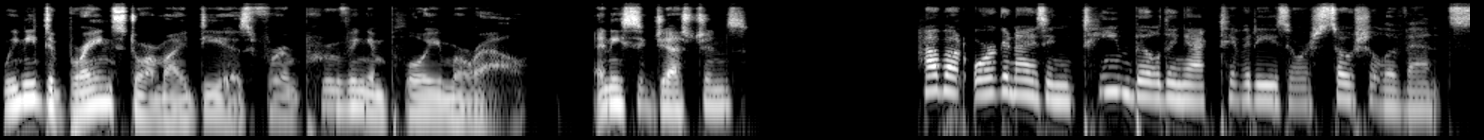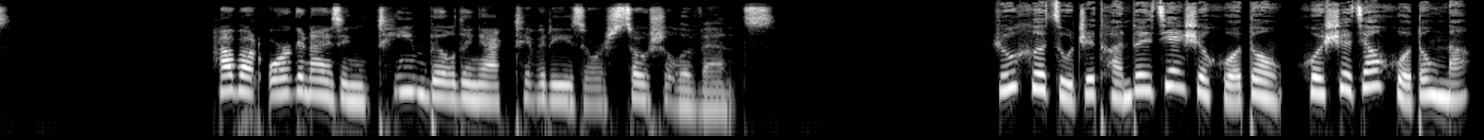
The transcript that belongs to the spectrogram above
We need to brainstorm ideas for improving employee morale. Any suggestions? How about organizing team building activities or social events? How about organizing team building activities or social events? 如何组织团队建设活动或社交活动呢？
